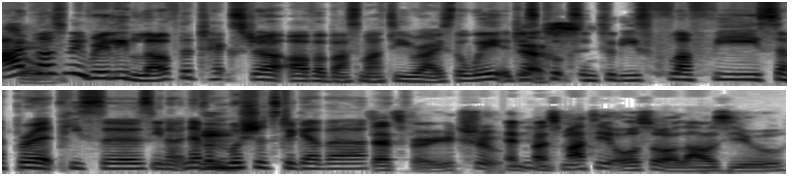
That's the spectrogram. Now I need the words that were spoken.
I So- personally really love the texture of a basmati rice, the way it just Yes. cooks into these fluffy, separate pieces. You know, it never Mm. mushes together. That's very true. And Mm. basmati also allows you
